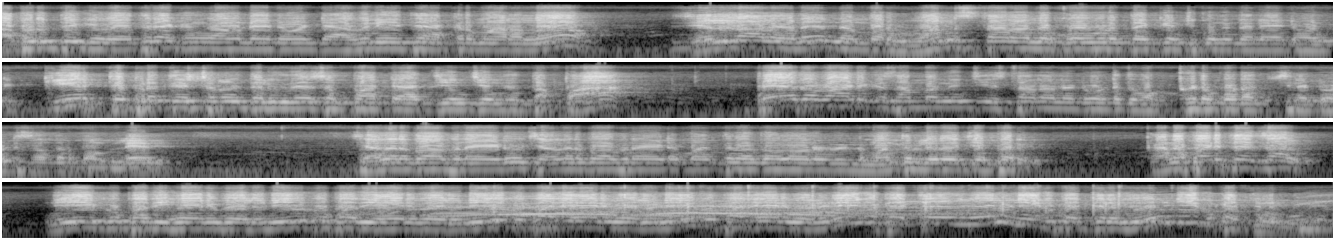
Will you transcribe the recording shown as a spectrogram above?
అభివృద్ధికి వ్యతిరేకంగా ఉండేటువంటి అవినీతి అక్రమాలలో జిల్లాలోనే నెంబర్ వన్ స్థానాన్ని కోవిడ్ దక్కించుకుంది అనేటువంటి కీర్తి ప్రతిష్టలను తెలుగుదేశం పార్టీ ఆర్జించింది తప్ప పేదవాడికి సంబంధించి ఇస్తానన్నటువంటిది ఒక్కటి కూడా ఇచ్చినటువంటి సందర్భం లేదు. చంద్రబాబు నాయుడు చంద్రబాబు నాయుడు మంత్రివర్గంలో ఉన్నటువంటి మంత్రులు ఈరోజు చెప్పారు కనపడితే చాలు నీకు పదిహేను వేలు నీకు పదిహేను వేలు నీకు పదిహేను వేలు నీకు పదిహేను వేలు నీకు పద్దెనిమిది వేలు నీకు పద్దెనిమిది వేలు నీకు పద్దెనిమిది వేలు.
